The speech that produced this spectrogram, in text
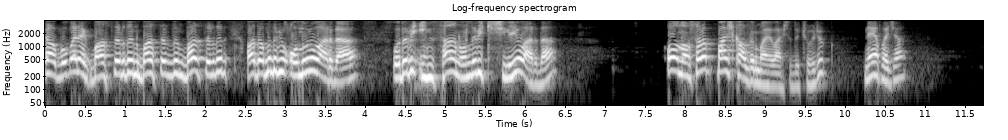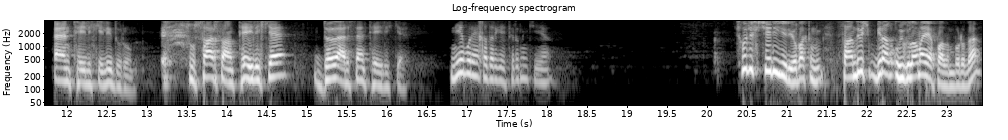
Ya mübarek bastırdın, bastırdın, bastırdın. Adamın da bir onuru var da. O da bir insan, onun da bir kişiliği var da. Ondan sonra baş kaldırmaya başladı çocuk. Ne yapacak? En tehlikeli durum. Susarsan tehlike, döversen tehlike. Niye buraya kadar getirdin ki ya? Çocuk içeri giriyor. Bakın sandviç biraz uygulama yapalım burada.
